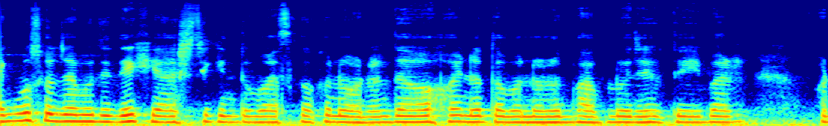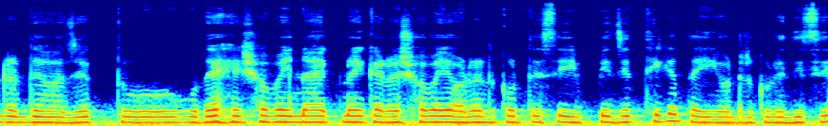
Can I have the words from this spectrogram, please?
এক বছর যাবতীয় দেখে আসছি, কিন্তু মাছ কখনো অর্ডার দেওয়া হয় না। তো আমার ননদ ভাবলো যেহেতু এবার অর্ডার দেওয়া যাক। তো দেখে সবাই নায়ক নায়িকারা সবাই অর্ডার করতেছে এই পেজের থেকে, তাই অর্ডার করে দিছে।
